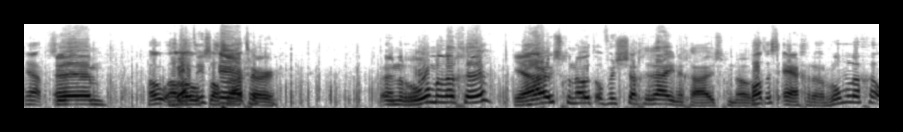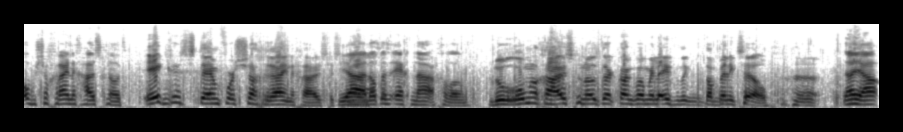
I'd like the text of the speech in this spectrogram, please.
Ja, precies. Oh, hallo, wat is erger? Een rommelige Ja. huisgenoot of een chagrijnige huisgenoot? Wat is erger, een rommelige of een chagrijnige huisgenoot? Ik? Stem voor chagrijnige huisgenoot. Ja, dat is echt naar gewoon. Ik bedoel, rommelige huisgenoot, daar kan ik wel mee leven, want dat ben ik zelf. Nou ja,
